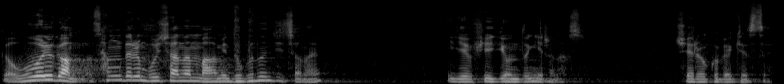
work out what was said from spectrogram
그 우월감, 상대를 무시하는 마음이 누구든지 있잖아요. 이게 회개 운동이 일어났어요. 죄를 고백했어요.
